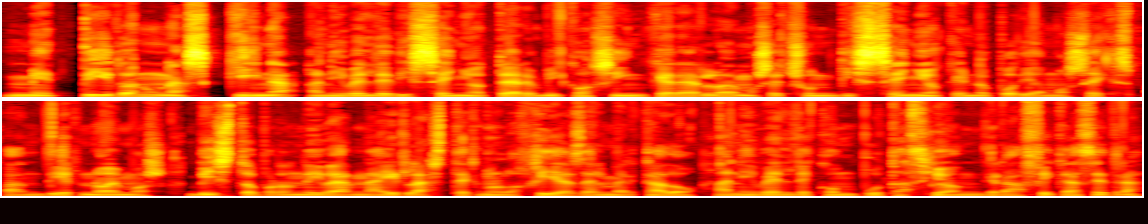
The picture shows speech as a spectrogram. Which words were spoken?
metido en una esquina a nivel de diseño térmico sin quererlo, hemos hecho un diseño que no podíamos expandir, no hemos visto por dónde iban a ir las tecnologías del mercado a nivel de computación gráfica, etc.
